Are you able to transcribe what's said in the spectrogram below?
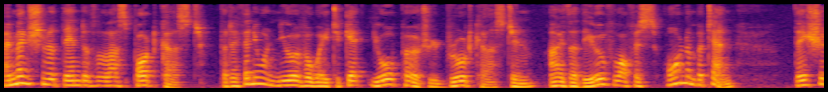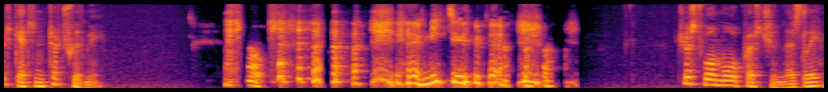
I mentioned at the end of the last podcast that if anyone knew of a way to get your poetry broadcast in either the Oval Office or number 10, they should get in touch with me. Oh. me too. Just one more question, Lesley,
